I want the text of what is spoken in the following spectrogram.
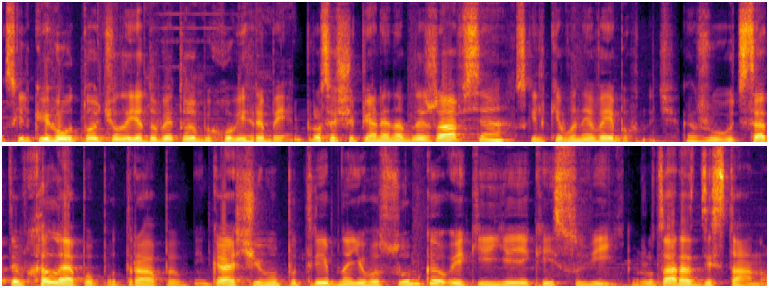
оскільки його оточували ядовито вибухові гриби. Він просив, щоб я не наближався, оскільки вони вибухнуть. Кажу, це ти в халепу потрапив. Він каже, що йому потрібна його сумка, у якій є якийсь сувій. Зараз дістану.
